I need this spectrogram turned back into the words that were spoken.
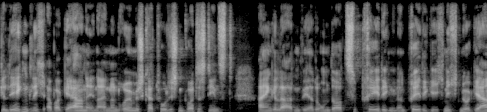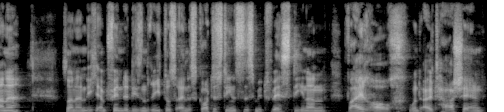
gelegentlich, aber gerne in einen römisch-katholischen Gottesdienst eingeladen werde, um dort zu predigen, dann predige ich nicht nur gerne, sondern ich empfinde diesen Ritus eines Gottesdienstes mit Festdienern, Weihrauch und Altarschellen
